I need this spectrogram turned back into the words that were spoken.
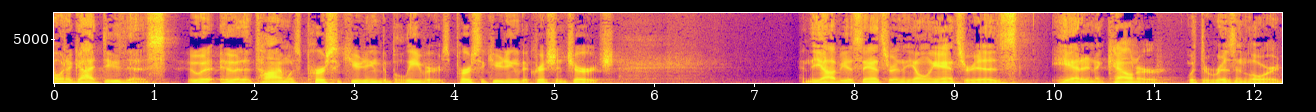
would a guy do this who, who at the time was persecuting the believers, persecuting the Christian church? And the obvious answer and the only answer is he had an encounter with the risen Lord.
